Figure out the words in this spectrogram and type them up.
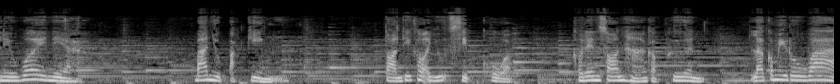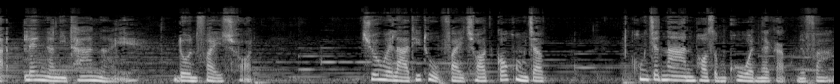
หลิวเว่ยเนี่ย บ้านอยู่ปักกิ่ง ตอนที่เขาอายุ10ขวบ เขาเล่นซ่อนหากับเพื่อน แล้วก็ไม่รู้ว่าเล่นกันอีท่าไหน โดนไฟช็อต ช่วงเวลาที่ถูกไฟช็อตก็คงจะคงจะนานพอสมควรนะครับเนื้ฟัง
